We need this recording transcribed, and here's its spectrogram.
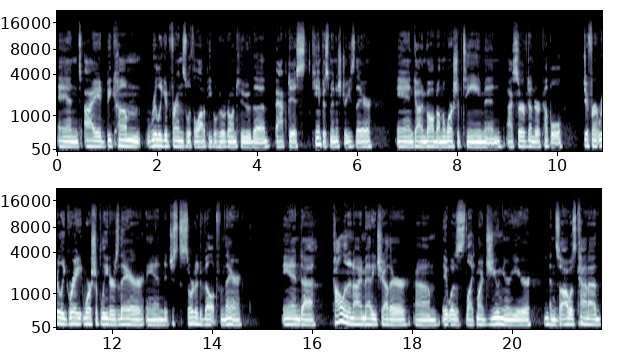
And I had become really good friends with a lot of people who were going to the Baptist campus ministries there and got involved on the worship team. And I served under a couple different really great worship leaders there. And it just sort of developed from there. And uh, Collin and I met each other. Um, it was like my junior year. And so I was kind of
